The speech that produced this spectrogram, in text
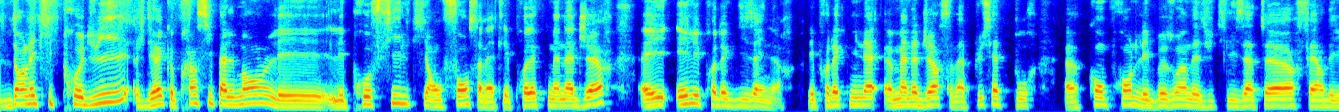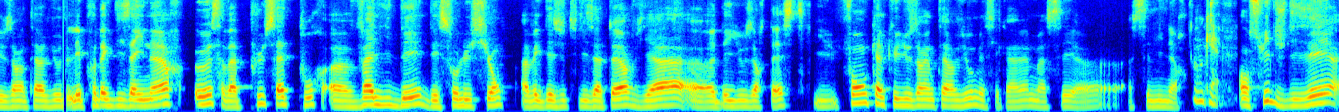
dans l'équipe produit, je dirais que principalement les, les, profils qui en font, ça va être les product managers et, et les product designers. Les product managers, ça va plus être pour euh, comprendre les besoins des utilisateurs, faire des user interviews. Les product designers, eux, ça va plus être pour euh, valider des solutions avec des utilisateurs via euh, des user tests. Ils font quelques user interviews, mais c'est quand même assez, assez mineur. Ensuite, je disais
